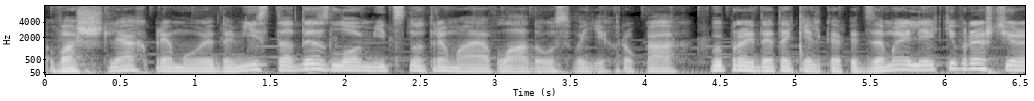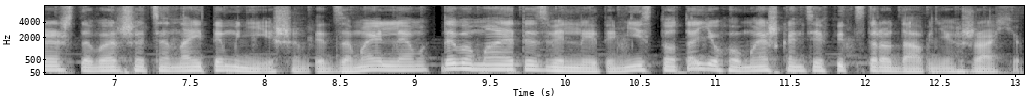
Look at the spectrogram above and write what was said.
Ваш шлях прямує до міста, де зло міцно тримає владу у своїх руках. Ви пройдете кілька підземель, які врешті-решт завершаться найтемнішим підземеллям, де ви маєте звільнити місто та його мешканців від стародавніх жахів.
